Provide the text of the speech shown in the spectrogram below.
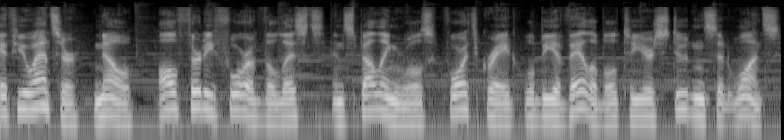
If you answer no, all 34 of the lists in spelling rules 4th grade will be available to your students at once.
